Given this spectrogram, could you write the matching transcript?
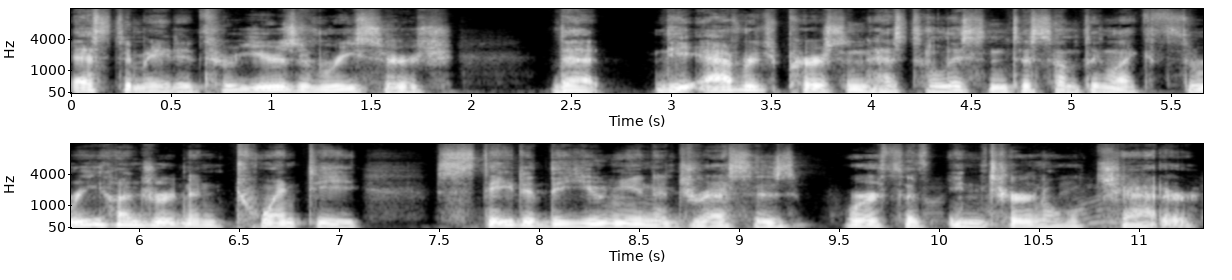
estimated through years of research that the average person has to listen to something like 320 State of the Union addresses worth of internal chatter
